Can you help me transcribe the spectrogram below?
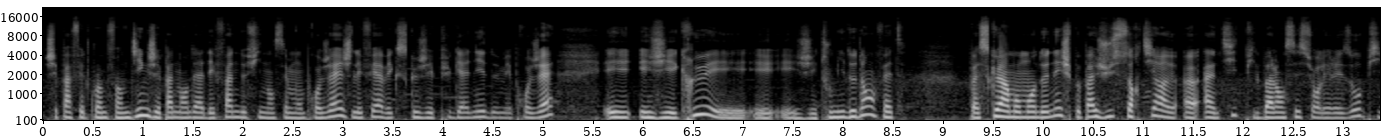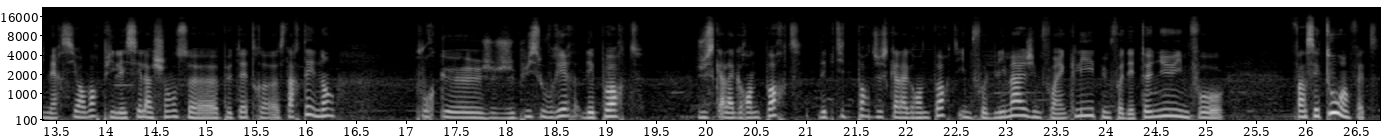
J'ai pas fait de crowdfunding, j'ai pas demandé à des fans de financer mon projet. Je l'ai fait avec ce que j'ai pu gagner de mes projets. Et, j'y ai cru et, j'ai tout mis dedans, en fait. Parce qu'à un moment donné, je peux pas juste sortir euh, un titre, puis le balancer sur les réseaux, puis merci, au revoir, puis laisser la chance euh, peut-être starter. Non. Pour que je, puisse ouvrir des portes jusqu'à la grande porte, des petites portes jusqu'à la grande porte, il me faut de l'image, il me faut un clip, il me faut des tenues, il me faut. Enfin, c'est tout en fait.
